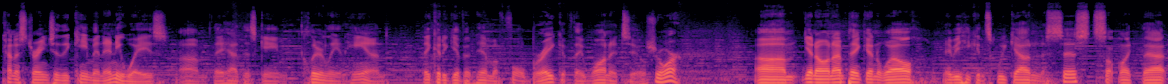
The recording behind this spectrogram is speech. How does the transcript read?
kind of strange that they came in anyways. Um, they had this game clearly in hand. They could have given him a full break if they wanted to. Sure. Um, you know, and I'm thinking, well, maybe he can squeak out an assist, something like that.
